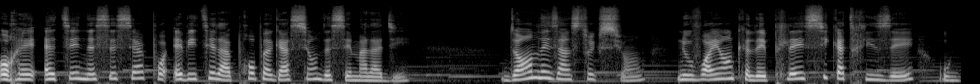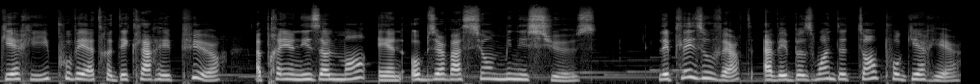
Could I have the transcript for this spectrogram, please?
auraient été nécessaires pour éviter la propagation de ces maladies. Dans les instructions, nous voyons que les plaies cicatrisées ou guéries pouvaient être déclarées pures après un isolement et une observation minutieuse. Les plaies ouvertes avaient besoin de temps pour guérir,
